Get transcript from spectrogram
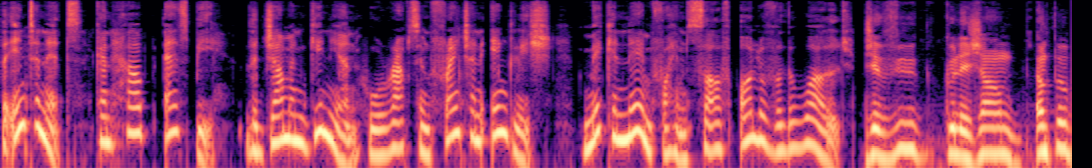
The internet can help SB, the German Guinean who raps in French and English, make a name for himself all over the world. J'ai vu que les gens un peu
